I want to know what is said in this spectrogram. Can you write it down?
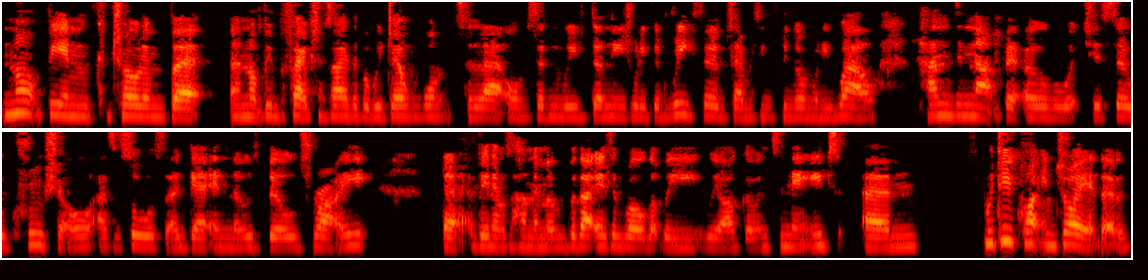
not being controlling, but and not being perfectionist either, but we don't want to let all of a sudden we've done these really good refurbs, everything's been going really well, handing that bit over, which is so crucial as a sourcer, getting those builds right, that being able to hand them over. But that is a role that we, we are going to need. Um, we do quite enjoy it though.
